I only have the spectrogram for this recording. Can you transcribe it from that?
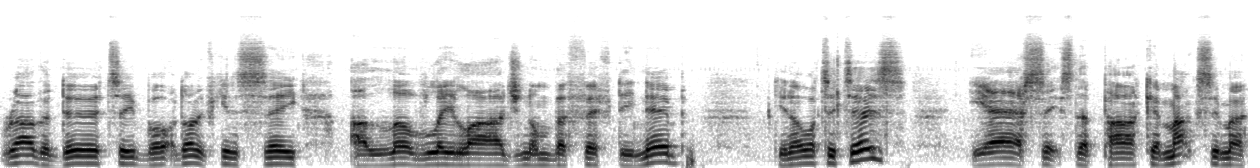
rather dirty but I don't know if you can see a lovely large number 50 nib. Do you know what it is? Yes it's the Parker Maxima.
